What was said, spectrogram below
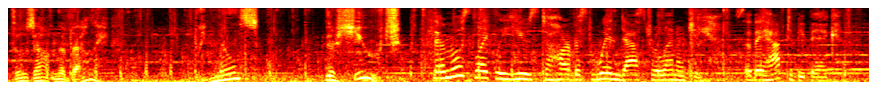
are those out in the valley? Windmills? They're huge. They're most likely used to harvest wind astral energy, so they have to be big.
